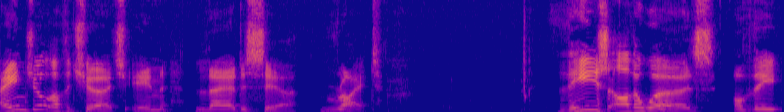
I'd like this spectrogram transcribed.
angel of the church in Laodicea, write These are the words of the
